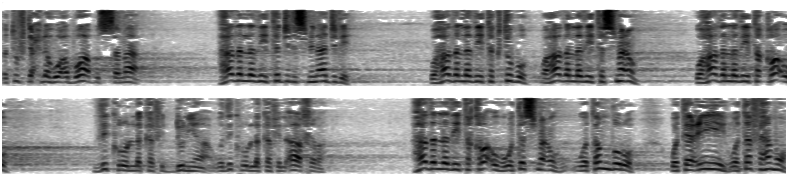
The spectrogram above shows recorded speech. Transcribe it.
فتفتح له أبواب السماء. هذا الذي تجلس من أجله وهذا الذي تكتبه وهذا الذي تسمعه وهذا الذي تقرأه. ذكر لك في الدنيا وذكر لك في الآخرة. هذا الذي تقرأه وتسمعه وتنظره وتعيه وتفهمه.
